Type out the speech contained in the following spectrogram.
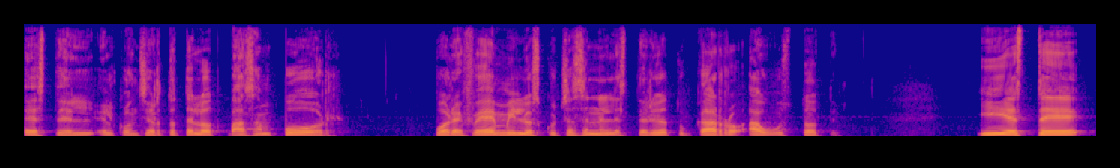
Este, el, el concierto te lo pasan por, por FM y lo escuchas en el estéreo de tu carro a gustote. Y este,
